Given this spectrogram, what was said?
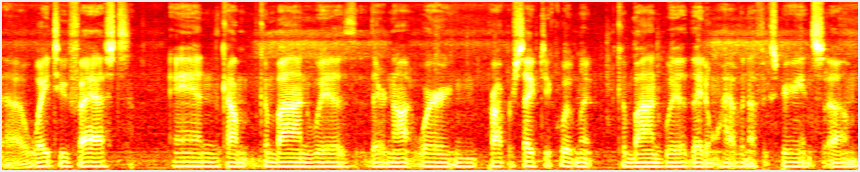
uh, way too fast and com- combined with they're not wearing proper safety equipment combined with they don't have enough experience. Um,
